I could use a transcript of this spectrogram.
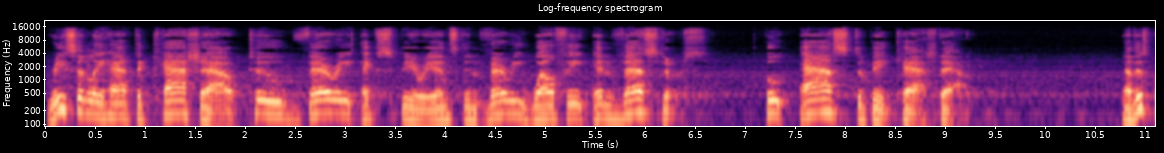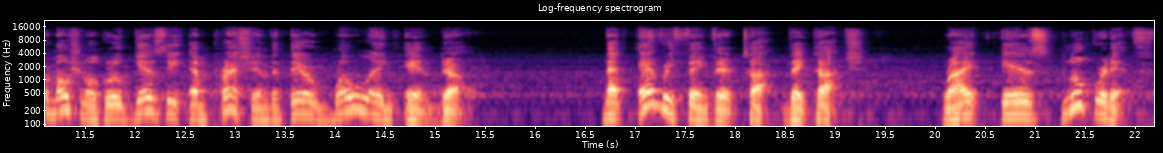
recently had to cash out two very experienced and very wealthy investors who asked to be cashed out. Now, this promotional group gives the impression that they're rolling in dough. That everything they touch, they touch, right, is lucrative.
